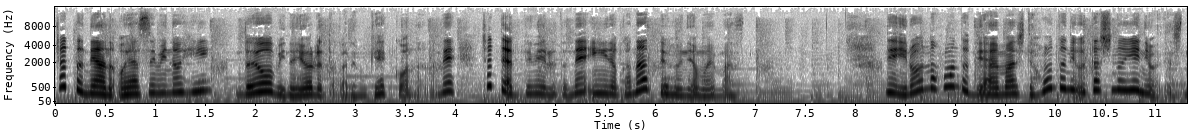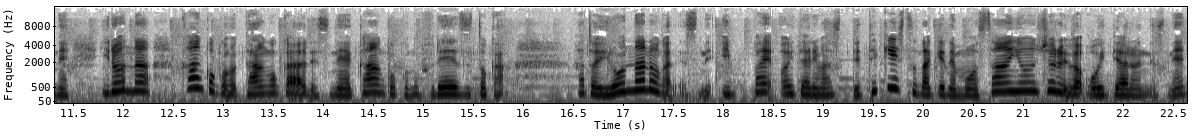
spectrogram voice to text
ちょっとねあのお休みの日土曜日の夜とかでも結構なのでちょっとやってみるとねいいのかなっていうふうに思います。でいろんな本と出会いまして本当に私の家にはですねいろんな韓国の単語からですね韓国のフレーズとかあといろんなのがですねいっぱい置いてあります。でテキストだけでも34種類は置いてあるんですね。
